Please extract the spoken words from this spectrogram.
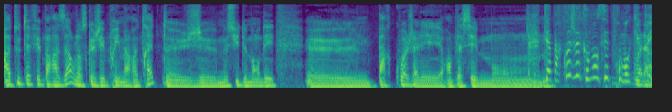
Ah, tout à fait par hasard. Lorsque j'ai pris ma retraite, euh, je me suis demandé euh, par quoi j'allais remplacer mon Tiens, par quoi je vais commencer pour m'occuper? Voilà.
